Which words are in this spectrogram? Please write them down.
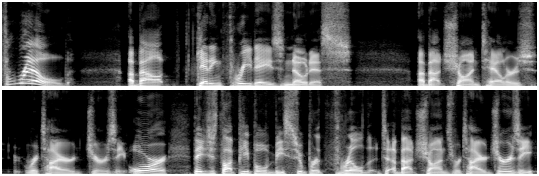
thrilled about getting three days' notice about Sean Taylor's retired jersey, or they just thought people would be super thrilled to, about Sean's retired jersey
